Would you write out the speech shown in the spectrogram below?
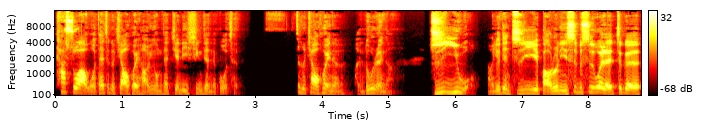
他说啊，我在这个教会哈，因为我们在建立信任的过程，这个教会呢，很多人呢质疑我啊，有点质疑保罗，你是不是为了这个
